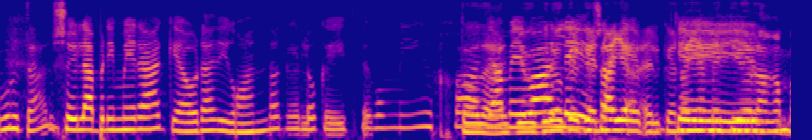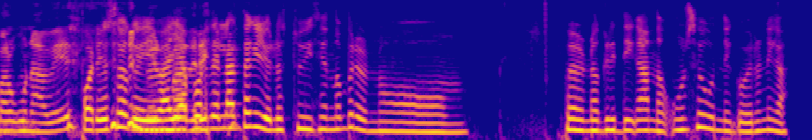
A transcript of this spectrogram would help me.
brutal. soy la primera que ahora digo anda que lo que hice con mi hija Todas. ya me Yo vale creo que el que, o sea, no haya, el que no haya metido la gamba alguna vez. por eso que vaya madre. por delante que yo lo estoy diciendo, pero no pero no criticando. Un segundico, Verónica.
